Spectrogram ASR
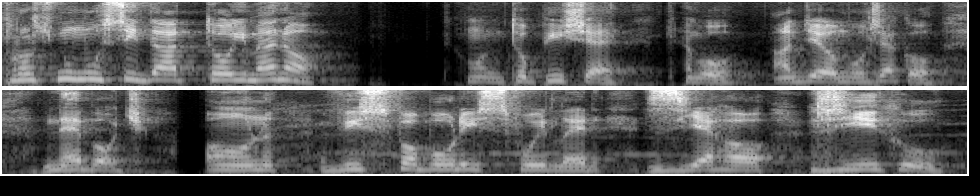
Proč mu musí dát to jméno? On to píše, nebo anděl mu řekl, neboť on vysvobodí svůj lid z jeho hříchu.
